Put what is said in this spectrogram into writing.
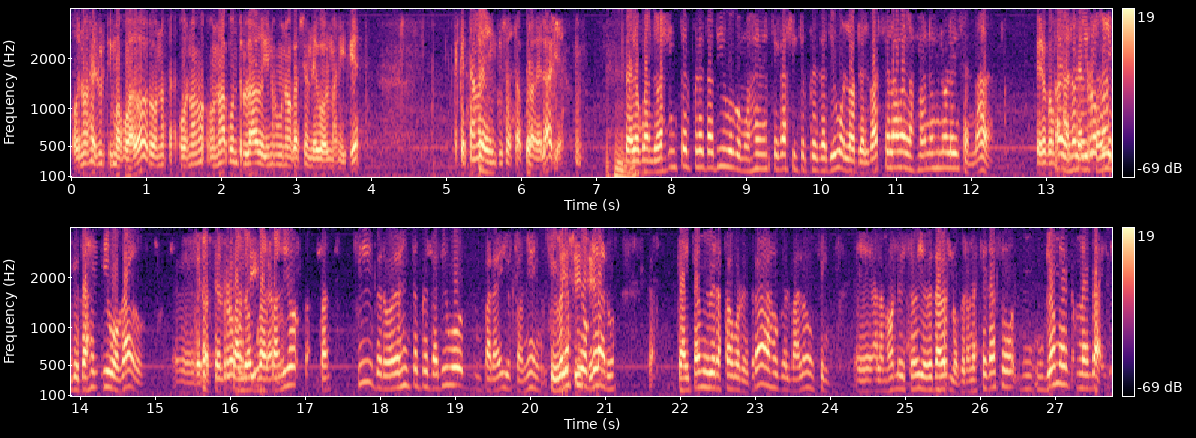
o no es el último jugador, o no, está- o no, o no ha controlado y no es una ocasión de gol manifiesto. Es que están Sí. incluso hasta fuera del área. pero cuando es interpretativo, como es en este caso interpretativo, los del bar se lavan las manos y no le dicen nada. Pero como al No le dicen, roja, oye, que te has equivocado. Eh, Pero ser roja, cuando, sí, cuando- claro. cuando digo- cuando- sí, pero es interpretativo para ellos también. Si hubiera Sí, sido sí. claro que Aitami hubiera estado por detrás o que el balón, en fin, eh, a lo mejor le dice, oye, vete a verlo, pero en este caso mm, yo me, me callo.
